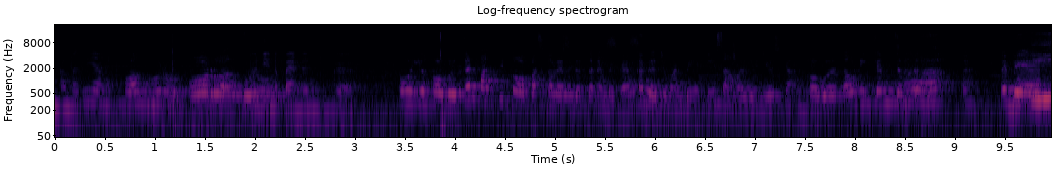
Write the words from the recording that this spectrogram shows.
apa sih yang ruang guru? Oh ruang guru. Studi independen juga. Oh iya kalau boleh kan pasti kalau pas kalian daftar MBKM kan gak cuma BNI sama Zenius kan. Kalau boleh tahu nih kan daftar Salah. apa? Eh BNI,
